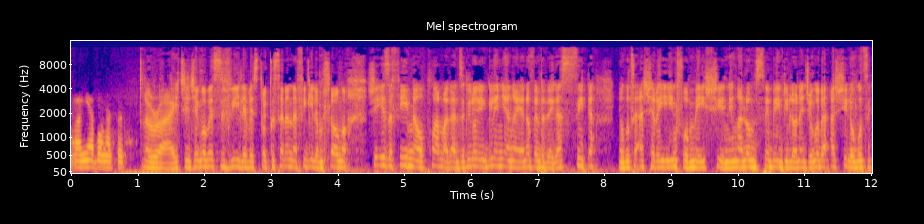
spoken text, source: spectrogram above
Ah, ngiyabonga sesi Alright njengoba sivile besixoxisana nafikile mhlongo she is a female plumber kanti kule nyanga ya November bekasita ngokuthi ashare information ngalomsebenzi lona njengoba ashilo ukuthi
